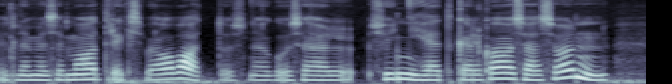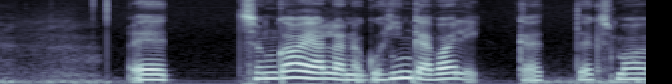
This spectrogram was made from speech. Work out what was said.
ütleme, see maatriks või avatus nagu seal sünnihetkel kaasas on, et see on ka jälle nagu hingevalik, et eks ma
